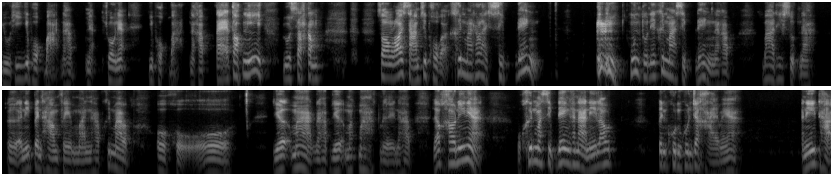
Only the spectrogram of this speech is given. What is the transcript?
อยู่ที่ 26 บาทนะครับเนี่ยช่วงเนี้ย26 บาทนะครับ แต่ตอนนี้อยู่สาม236อะขึ้นมาเท่าไหร่10เด้งหุ้นตัวนี้ขึ้นมา10เด้งนะครับ บ้าที่สุดนะเอออันนี้เป็นไทม์เฟรมมันนะครับ ขึ้นมาแบบโอ้โห เยอะมากนะครับ เยอะมากๆเลยนะครับ แล้วคราวนี้เนี่ยขึ้นมา10เด้งขนาดนี้แล้ว เป็นคุณคุณจะขายไหมอะอันนี้ถาม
